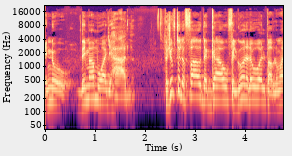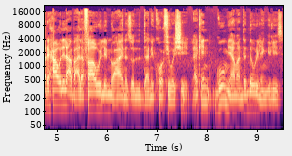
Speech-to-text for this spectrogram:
إنه دي ما مواجهة عادلة. فشفته لفاه ودقاه في الجون الأول. بابلو ماري حاول يلعب على فاول إنه عاين الزول اداني كوع في وشي. لكن قوم يا man ده الدوري الإنجليزي.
